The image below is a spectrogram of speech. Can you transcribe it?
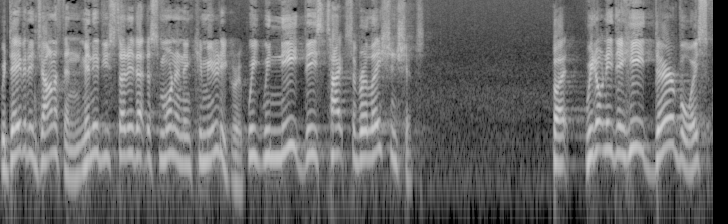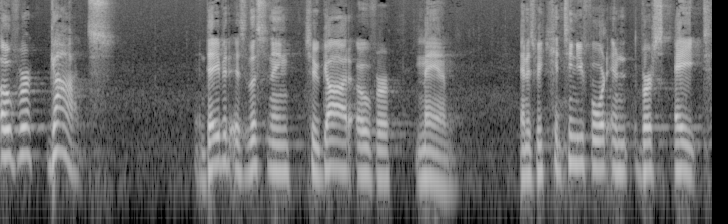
with David and Jonathan. Many of you studied that this morning in community group. We, we need these types of relationships. But we don't need to heed their voice over God's. And David is listening to God over man. And as we continue forward in verse 8,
